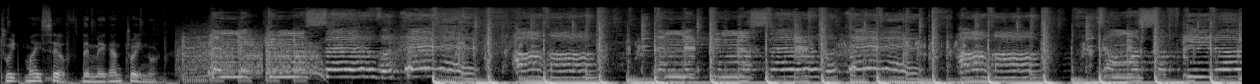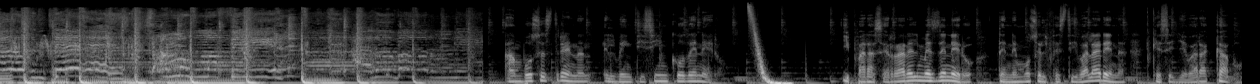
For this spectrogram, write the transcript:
Treat Myself de Megan Trainor. Ambos estrenan el 25 de enero. Para cerrar el mes de enero tenemos el Festival Arena que se llevará a cabo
